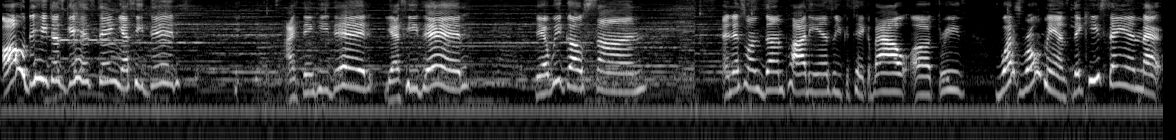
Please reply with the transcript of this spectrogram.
Oh, did he just get his thing? Yes, he did. I think he did. Yes, he did. There we go, son. And this one's done pottying, so you can take about uh, three what romance? They keep saying that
